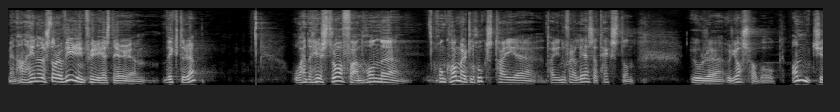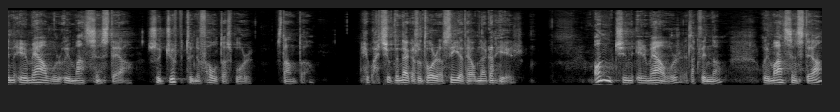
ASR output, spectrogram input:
Men han har en stor viring för hesten här Victor. Och han här strofan hon hon kommer till hooks ta ta in för att läsa texten ur ur Josfa bok. Anchen är med i mansens där så djupt i fotaspår stanta. Jag vet inte om det är någon som tar att säga det om det kan här. Anchen är med eller kvinna, och i mansens där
